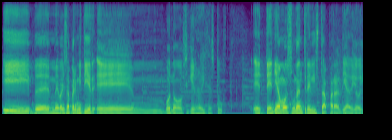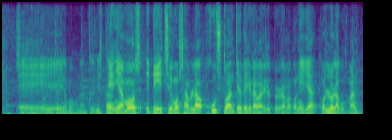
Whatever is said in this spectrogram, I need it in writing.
Y eh, me vais a permitir, eh, bueno, si quieres lo dices tú. Eh, teníamos una entrevista para el día de hoy. Sí, hoy teníamos una entrevista. Teníamos, de hecho, hemos hablado justo antes de grabar el programa con ella, con Lola Guzmán.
